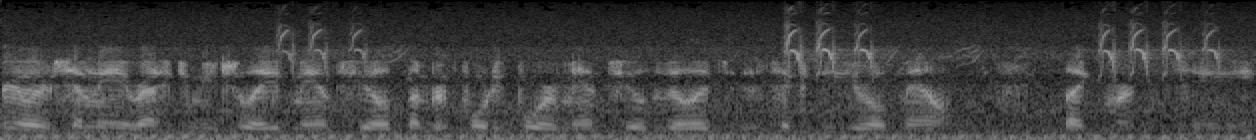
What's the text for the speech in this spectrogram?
Wheeler, 78 Rescue Mutual Aid, Mansfield, number 44 Mansfield Village, 60-year-old male psych emergency,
